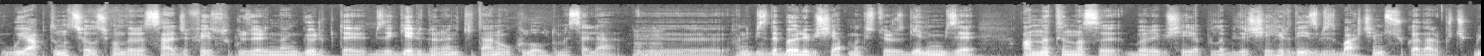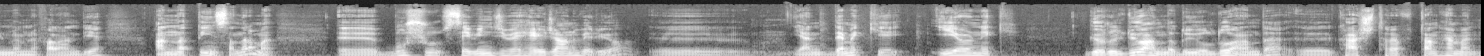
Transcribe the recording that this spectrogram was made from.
bu yaptığımız çalışmaları sadece Facebook üzerinden görüp de bize geri dönen iki tane okul oldu mesela. Hı hı. Ee, hani biz de böyle bir şey yapmak istiyoruz. Gelin bize anlatın nasıl böyle bir şey yapılabilir. Şehirdeyiz biz bahçemiz şu kadar küçük bilmem ne falan diye anlattı insanlar ama e, bu şu sevinci ve heyecanı veriyor. E, yani demek ki iyi örnek görüldüğü anda, duyulduğu anda e, karşı taraftan hemen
